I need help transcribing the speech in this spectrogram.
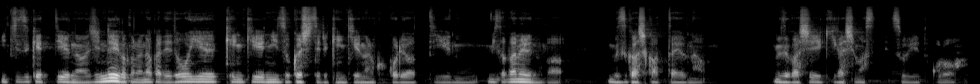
位置づけっていうのは人類学の中でどういう研究に属してる研究なのかこれはっていうのを見定めるのが難しかったような、難しい気がしますね。そういうところは。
